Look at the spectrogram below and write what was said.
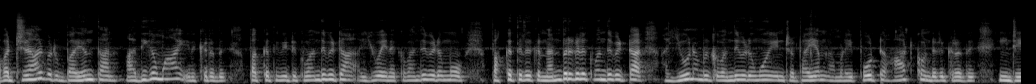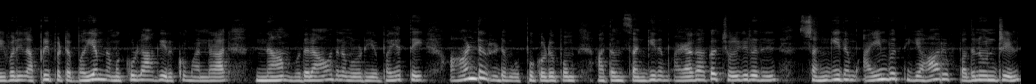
அவற்றினால் வரும் பயம்தான் அதிகமாக இருக்கிறது. பக்கத்து வீட்டுக்கு வந்துவிட்டால் ஐயோ எனக்கு வந்துவிடுமோ? பக்கத்தில் இருக்கிற நண்பர்களுக்கு வந்து விட்டால் ஐயோ நம்மளுக்கு வந்து விடுமோ என்ற பயம் நம்மளை போட்டு ஆட்கொண்டிருக்கிறது. இன்றைய வழியில் அப்படிப்பட்ட பயம் நமக்குள்ளாக இருக்கும். என்றால் நாம் முதலாவது நம்மளுடைய பயத்தை ஆண்டவரிடம் ஒப்பு கொடுப்போம் அதன் சங்கீதம் அழகாக சொல்கிறது. சங்கீதம் ஐம்பத்தி ஆறு பதினொன்றில்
